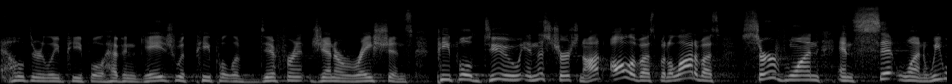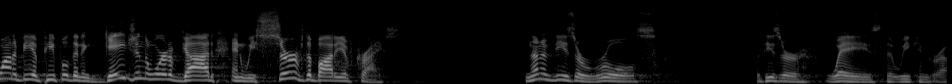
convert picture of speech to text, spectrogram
elderly people have engaged with people of different generations. People do in this church, not all of us, but a lot of us, serve one and sit one. We want to be a people that engage in the Word of God and we serve the body of Christ. None of these are rules, but these are ways that we can grow.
